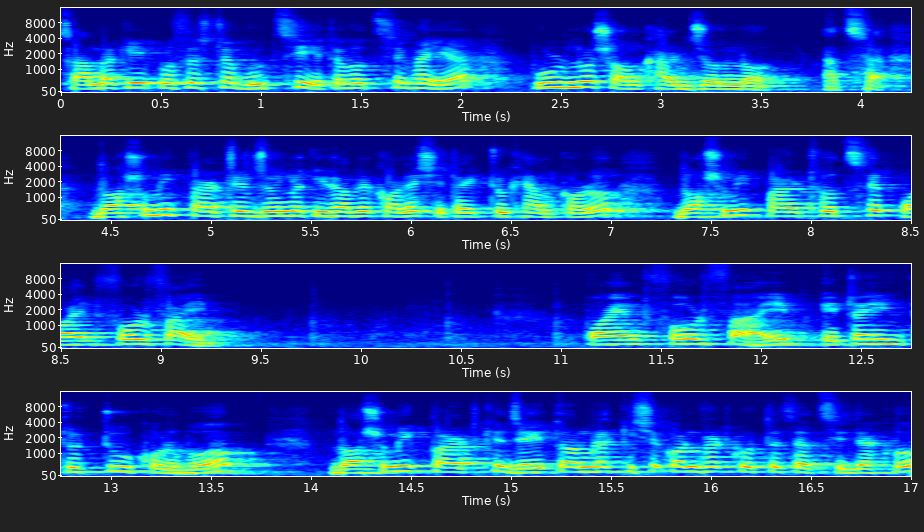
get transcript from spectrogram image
তো আমরা কি এই প্রসেসটা বুঝছি? এটা হচ্ছে ভাইয়া পূর্ণ সংখ্যার জন্য। আচ্ছা দশমিক পার্টের জন্য কীভাবে করে সেটা একটু খেয়াল করো। দশমিক পার্ট হচ্ছে point four five point four five, এটা ইন্টু টু করব। দশমিক পার্টকে যেহেতু আমরা কিসে কনভার্ট করতে চাচ্ছি, দেখো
